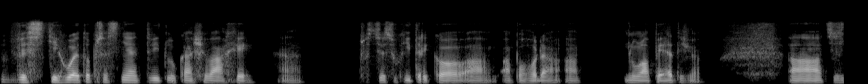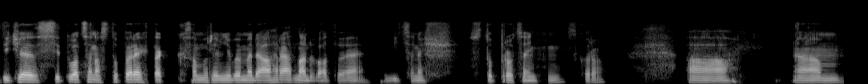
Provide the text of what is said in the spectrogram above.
Vystihuje to přesně tweet Lukáše Váchy. Prostě suchý triko a, a pohoda a 0,5, že A co se týče situace na stoperech, tak samozřejmě budeme dál hrát na dva, to je více než stoprocentní skoro. A um,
